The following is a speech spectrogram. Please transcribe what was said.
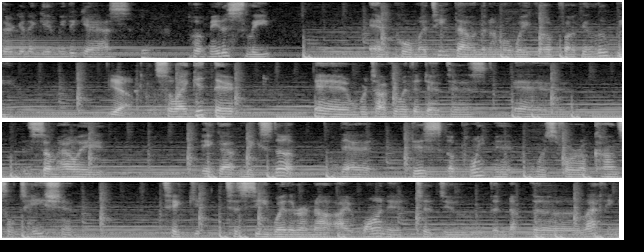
they're gonna give me the gas, put me to sleep, and pull my teeth out, and then I'm gonna wake up fucking loopy. Yeah. So I get there, and we're talking with the dentist, and somehow it it got mixed up that this appointment was for a consultation to get to see whether or not I wanted to do the the laughing.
